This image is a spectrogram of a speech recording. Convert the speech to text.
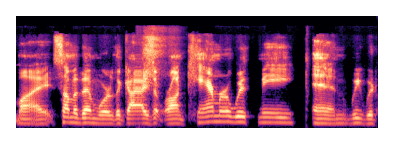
my some of them were the guys that were on camera with me and we would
